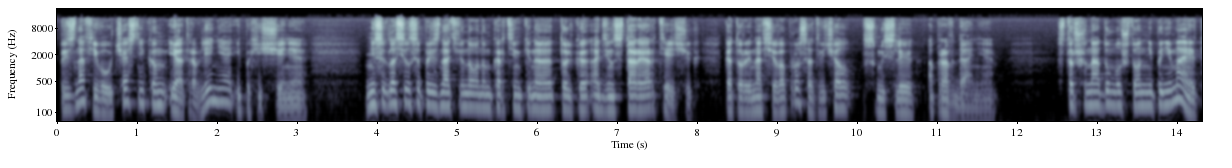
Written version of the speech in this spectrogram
признав его участником и отравления, и похищения. Не согласился признать виновным Картинкина только один старый артельщик, который на все вопросы отвечал в смысле оправдания. Старшина думал, что он не понимает,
